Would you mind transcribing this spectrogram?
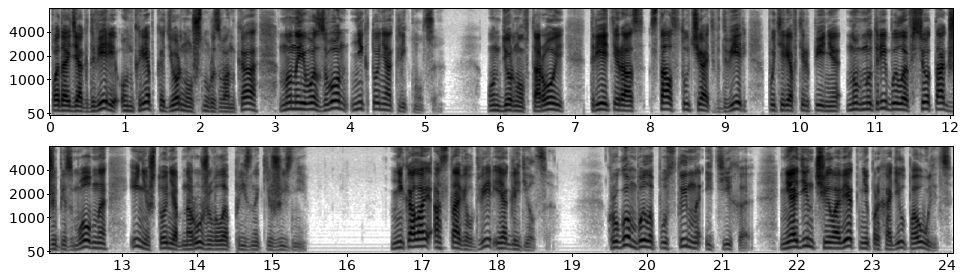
Подойдя к двери, он крепко дернул шнур звонка, но на его звон никто не окликнулся. Он дернул второй, третий раз, стал стучать в дверь, потеряв терпение, но внутри было все так же безмолвно и ничто не обнаруживало признаки жизни. Николай оставил дверь и огляделся. Кругом было пустынно и тихо. Ни один человек не проходил по улице.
